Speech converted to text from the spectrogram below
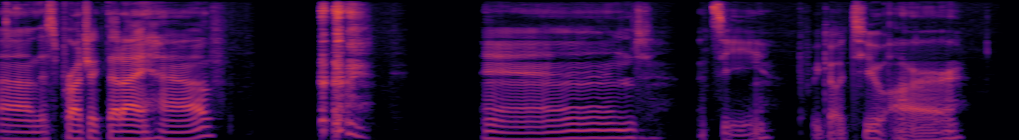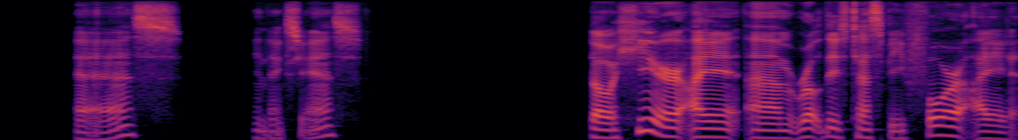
Uh, this project that I have, and let's see if we go to our S index.js. So here I um, wrote these tests before I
